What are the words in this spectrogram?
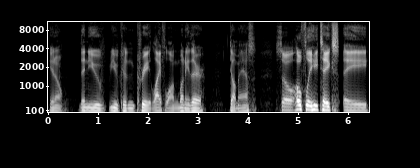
you know, then you you can create lifelong money there, dumbass. So hopefully he takes a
